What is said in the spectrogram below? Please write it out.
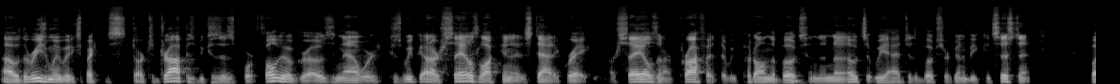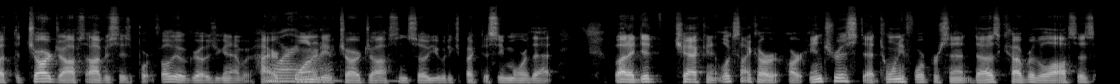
Uh, the reason we would expect it to start to drop is because as the portfolio grows, and now we're because we've got our sales locked in at a static rate. Our sales and our profit that we put on the books and the notes that we add to the books are going to be consistent. But the charge offs, obviously, as the portfolio grows, you're going to have a higher More quantity of charge offs. And so you would expect to see more of that. But I did check, and it looks like our, our interest at 24% does cover the losses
